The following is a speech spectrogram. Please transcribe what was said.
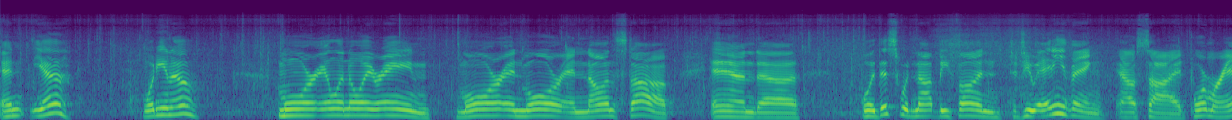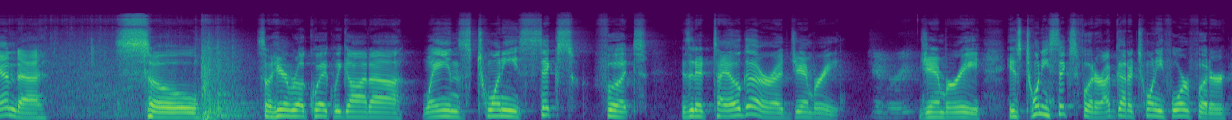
And yeah, what do you know? More Illinois rain. More and more and non-stop. And, uh, Boy, this would not be fun to do anything outside. Poor Miranda. So, so here real quick, we got uh, Wayne's 26 foot, is it a Tioga or a Jamboree? Jamboree. Jamboree. His 26 footer, I've got a 24 footer.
